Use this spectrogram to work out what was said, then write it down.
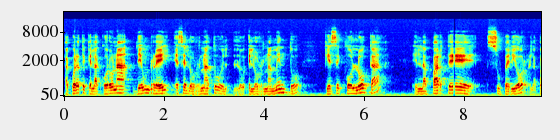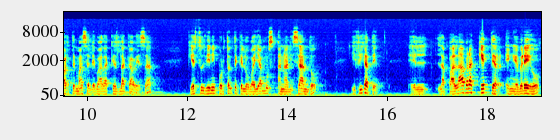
Acuérdate que la corona de un rey es el ornato, el, el ornamento que se coloca en la parte superior, en la parte más elevada que es la cabeza, que esto es bien importante que lo vayamos analizando. Y fíjate, la palabra Keter en hebreo,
